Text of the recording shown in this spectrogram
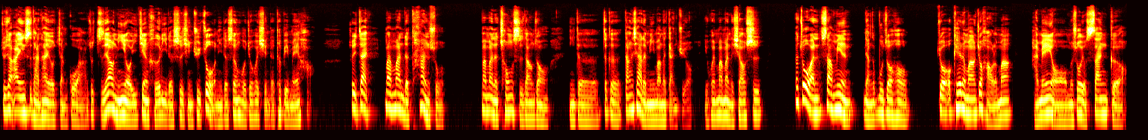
就像爱因斯坦他有讲过啊，就只要你有一件合理的事情去做，你的生活就会显得特别美好。所以在慢慢的探索。慢慢的充实当中，你的这个当下的迷茫的感觉哦，也会慢慢的消失。那做完上面两个步骤后，就 OK 了吗？就好了吗？还没有，我们说有三个哦。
